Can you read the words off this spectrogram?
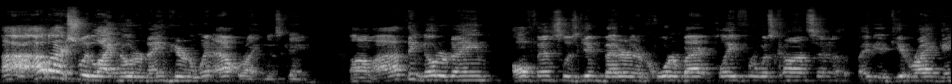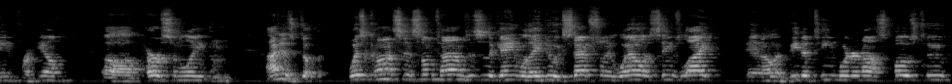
I, will actually like Notre Dame here to win outright in this game. Um, I think Notre Dame offensively is getting better. Their quarterback played for Wisconsin, maybe a get right game for him. Uh, personally, I just Wisconsin, sometimes this is a game where they do exceptionally well. It seems like you know, and beat a team where they're not supposed to,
